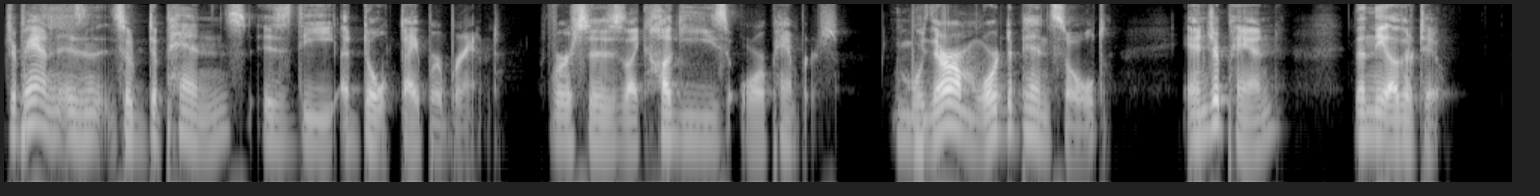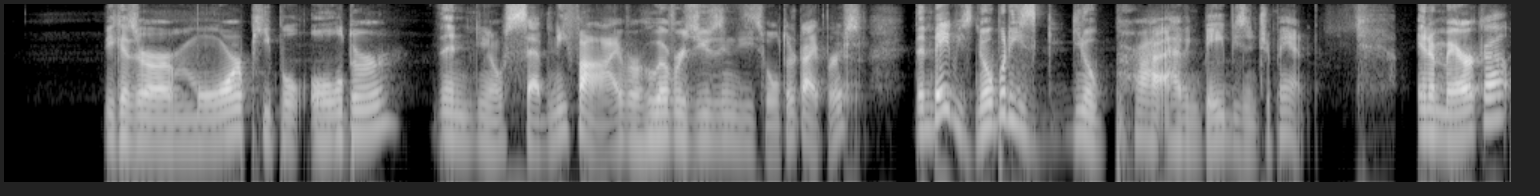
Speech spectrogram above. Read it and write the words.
Japan isn't so Depends is the adult diaper brand versus like Huggies or Pampers. There are more Depends sold in Japan than the other two because there are more people older than you know 75 or whoever's using these older diapers than babies. Nobody's you know having babies in Japan. In America,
